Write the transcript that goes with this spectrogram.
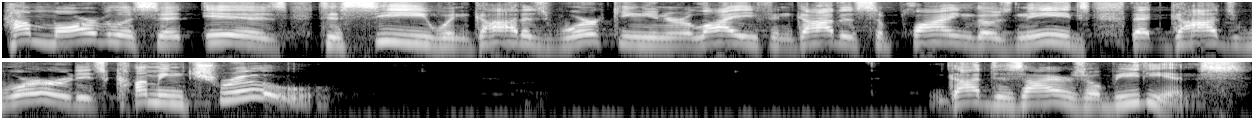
How marvelous it is to see when God is working in your life and God is supplying those needs that God's word is coming true. God desires obedience.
